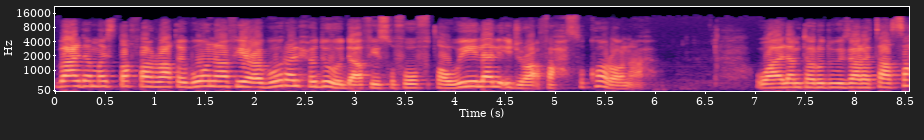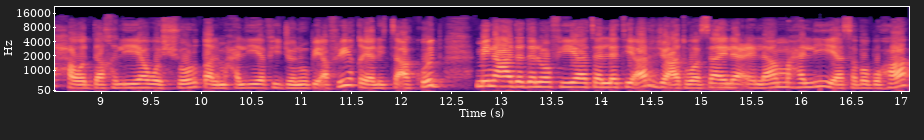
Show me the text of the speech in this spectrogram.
بعدما اصطف الراقبون في عبور الحدود في صفوف طويلة لإجراء فحص كورونا. ولم ترد وزارتا الصحة والداخلية والشرطة المحلية في جنوب أفريقيا للتأكد من عدد الوفيات التي أرجعت وسائل إعلام محلية سببها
